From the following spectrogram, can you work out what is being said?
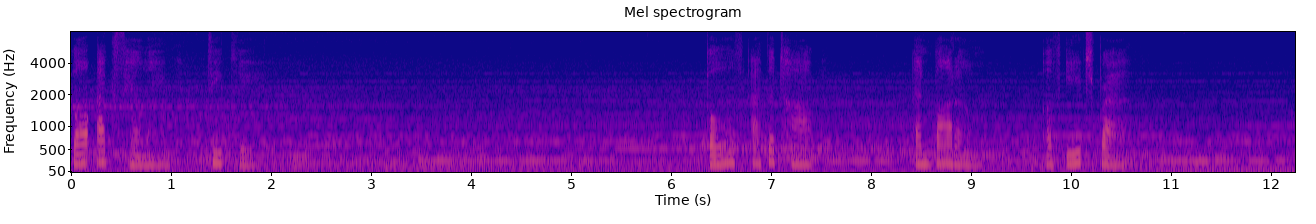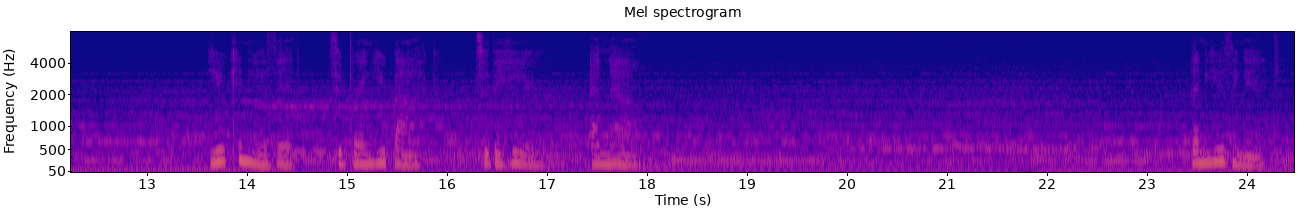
while exhaling deeply. Both at the top and bottom of each breath, you can use it to bring you back to the here and now. Then using it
